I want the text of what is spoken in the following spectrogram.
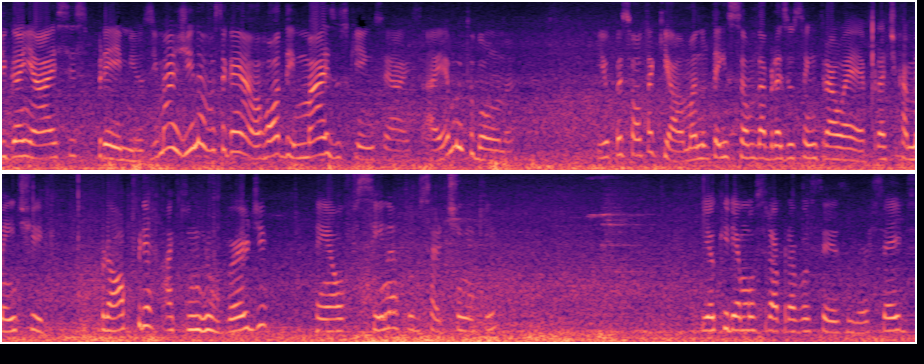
de ganhar esses prêmios. Imagina você ganhar a roda e mais os 500 reais. Aí é muito bom, né? E o pessoal tá aqui, ó. A manutenção da Brasil Central é praticamente própria aqui em Rio Verde. Tem a oficina, tudo certinho aqui. E eu queria mostrar pra vocês o Mercedes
